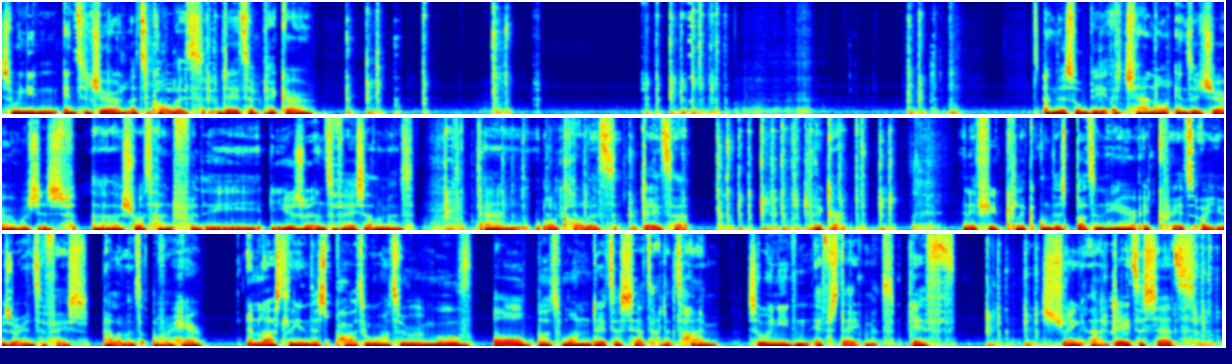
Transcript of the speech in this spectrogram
So we need an integer, let's call it data picker. And this will be a channel integer, which is uh, shorthand for the user interface element. And we'll call it data picker. And if you click on this button here, it creates our user interface element over here. And lastly, in this part, we want to remove all but one data set at a time. So we need an if statement. If string add dataset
